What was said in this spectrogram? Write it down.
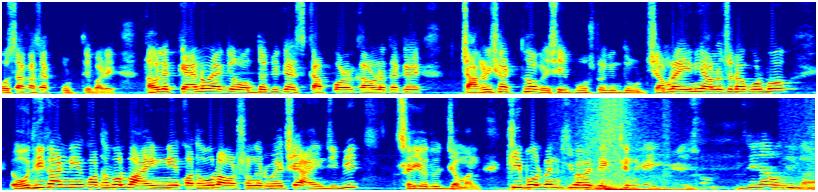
পোশাক আশাক পরতে পারে। তাহলে কেন একজন অধ্যাপিকা স্কার্ফ পরার কারণে তাকে চাকরি ছাড়তে হবে, সেই প্রশ্ন কিন্তু উঠছে। আমরা এই নিয়ে আলোচনা করব, অধিকার নিয়ে কথা বলব, আইন নিয়ে কথা বলব। আমার সঙ্গে রয়েছে আইনজীবী সৈয়দুজ্জামান। কি বলবেন, কীভাবে দেখছেন এই সব? অধিকার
